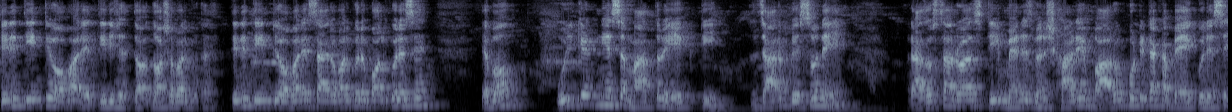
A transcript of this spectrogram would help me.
তিনি তিনটি ওভারে তিরিশ, দশ ওভার তিনি তিনটি ওভারে চার ওভার করে বল করেছে এবং উইকেট নিয়েছে মাত্র একটি, যার পেছনে রাজস্থান রয়্যালস টিম ম্যানেজমেন্ট সাড়ে বারো কোটি টাকা ব্যয় করেছে।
